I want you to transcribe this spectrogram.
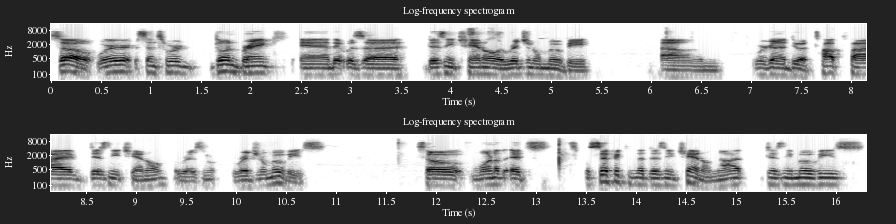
So we're since we're doing Brink and it was a Disney Channel original movie, um, we're gonna do a top five Disney Channel original original movies. So one of the, it's specific to the Disney Channel, not Disney movies.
